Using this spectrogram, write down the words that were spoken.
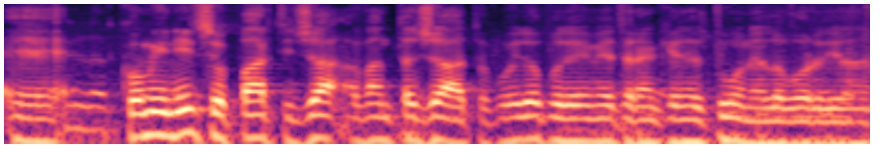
eh, come inizio parti già avvantaggiato, poi dopo devi mettere anche nel tuo nel lavoro di allenatore.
